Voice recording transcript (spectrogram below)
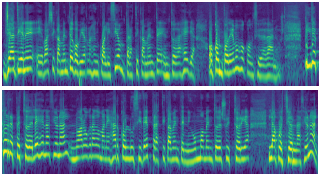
ya tiene eh, básicamente gobiernos en coalición, prácticamente en todas ellas, o con Podemos o con Ciudadanos. Y después, respecto del eje nacional, no ha logrado manejar con lucidez prácticamente en ningún ningún momento de su historia la cuestión nacional.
